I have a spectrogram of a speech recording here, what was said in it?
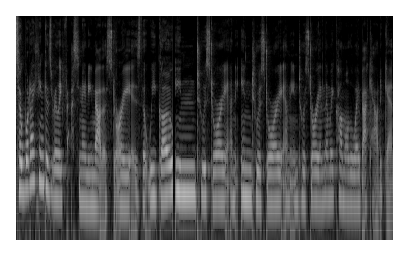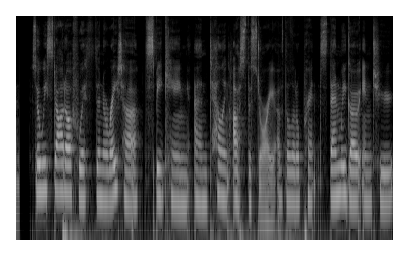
So, what I think is really fascinating about this story is that we go into a story and into a story and into a story, and then we come all the way back out again. So we start off with the narrator speaking and telling us the story of the little prince. Then we go into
